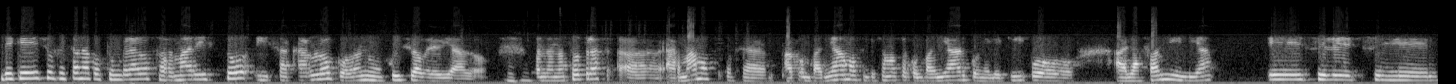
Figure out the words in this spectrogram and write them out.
de que ellos están acostumbrados a armar esto y sacarlo con un juicio abreviado. Cuando nosotras ah, armamos, o sea, acompañamos, empezamos a acompañar con el equipo a la familia, eh, se, le, se,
